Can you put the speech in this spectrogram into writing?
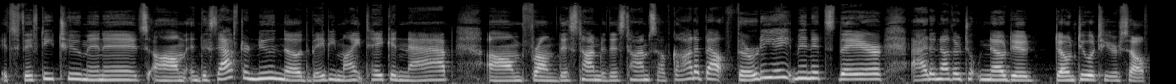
It's 52 minutes. Um, and this afternoon, though, the baby might take a nap um, from this time to this time. So I've got about 38 minutes there. Add another. T- no, dude don't do it to yourself.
